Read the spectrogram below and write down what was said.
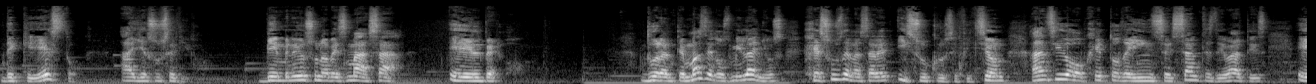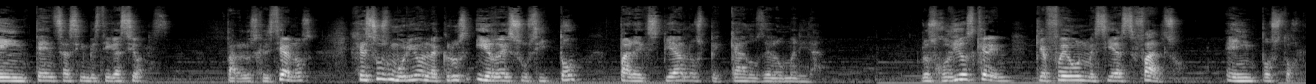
de que esto haya sucedido. Bienvenidos una vez más a El Verbo. Durante más de dos mil años, Jesús de Nazaret y su crucifixión han sido objeto de incesantes debates e intensas investigaciones. Para los cristianos, Jesús murió en la cruz y resucitó para expiar los pecados de la humanidad. Los judíos creen que fue un Mesías falso e impostor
